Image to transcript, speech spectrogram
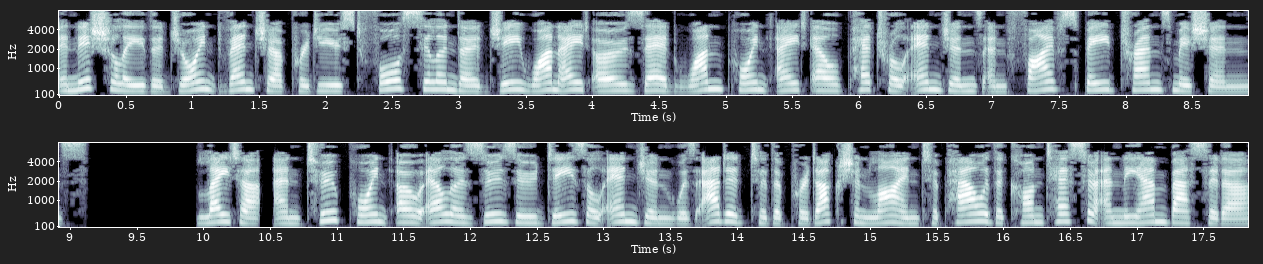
Initially the joint venture produced four-cylinder G180Z 1.8L petrol engines and five-speed transmissions. Later, an 2.0L Isuzu diesel engine was added to the production line to power the Contessa and the Ambassador.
